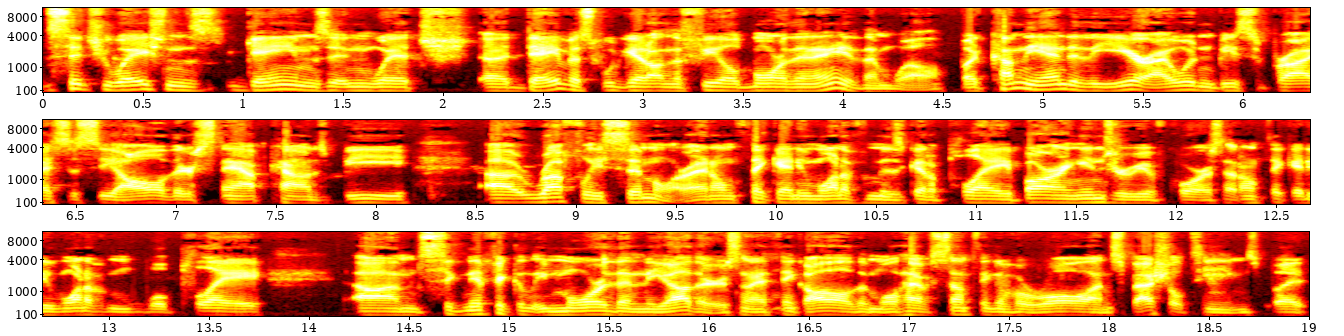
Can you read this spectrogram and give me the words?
situations, games in which uh, Davis would get on the field more than any of them will. But come the end of the year, I wouldn't be surprised to see all of their snap counts be uh, roughly similar. I don't think any one of them is going to play, barring injury, of course. I don't think any one of them will play um, significantly more than the others, and I think all of them will have something of a role on special teams. But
